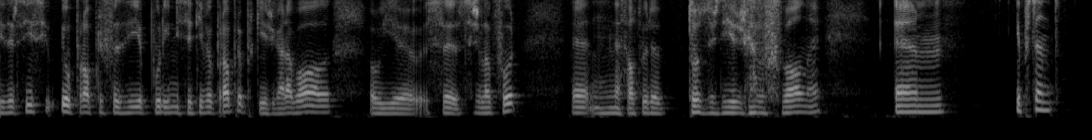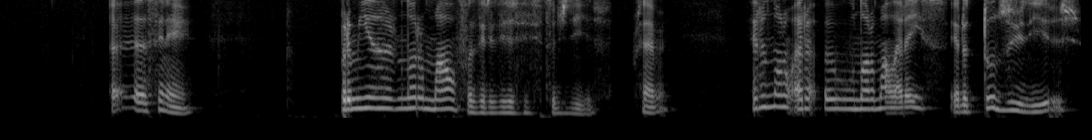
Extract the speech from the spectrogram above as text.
exercício, eu próprio fazia por iniciativa própria, porque ia jogar a bola, ou ia, se, seja lá o que for. Uh, nessa altura, todos os dias jogava futebol, né? Um, e portanto, a, a cena é. Para mim era normal fazer exercício todos os dias, percebem? Era, normal, era, o normal era isso. Era todos os dias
